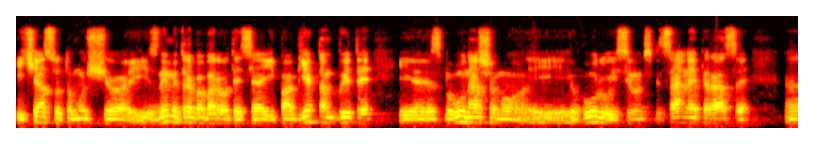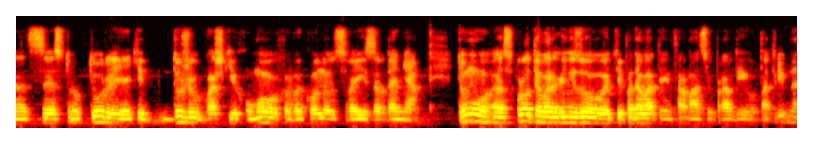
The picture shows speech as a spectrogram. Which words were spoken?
і часу, тому що і з ними треба боротися, і по об'єктам бити, і СБУ нашому, і ГУРу, і силам спеціальної операції. Це структури, які дуже в важких умовах виконують свої завдання. Тому е, спротив організовувати і подавати інформацію правдиву потрібно,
